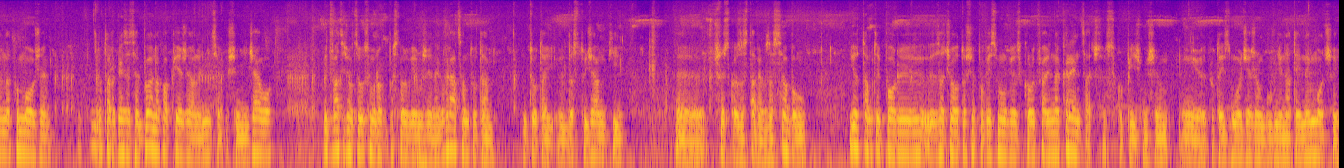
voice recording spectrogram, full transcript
e, na Pomorze. No, ta organizacja była na papierze, ale nic jakoś się nie działo. I w 2008 roku postanowiłem, że jednak wracam tutaj, tutaj do Studzianki. Wszystko zostawiam za sobą. I od tamtej pory zaczęło to się, powiedzmy mówiąc kolokwialnie, nakręcać. Skupiliśmy się e, tutaj z młodzieżą głównie na tej najmłodszej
